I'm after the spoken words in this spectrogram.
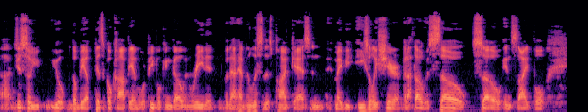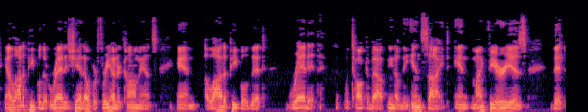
uh, just so you you there'll be a physical copy of it where people can go and read it without having to listen to this podcast and maybe easily share it. But I thought it was so so insightful, and a lot of people that read it. She had over 300 comments, and a lot of people that read it talked about you know the insight. And my fear is that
